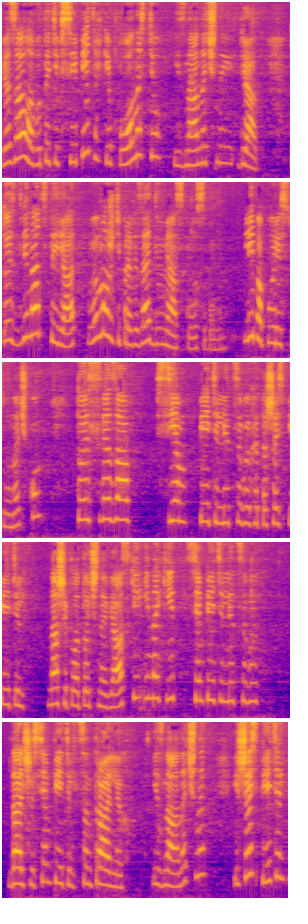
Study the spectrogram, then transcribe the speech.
вязала вот эти все петельки полностью изнаночный ряд. То есть 12 ряд вы можете провязать двумя способами либо по рисунку, то есть связав 7 петель лицевых, это 6 петель нашей платочной вязки и накид 7 петель лицевых. Дальше 7 петель центральных изнаночных и 6 петель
